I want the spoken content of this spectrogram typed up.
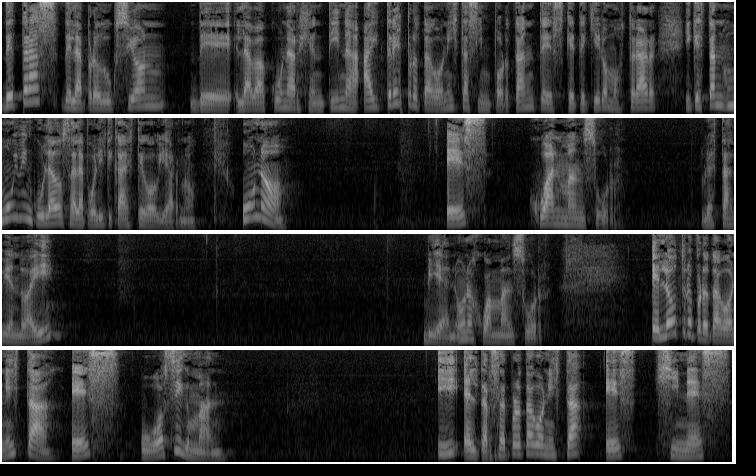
Detrás de la producción de la vacuna argentina hay tres protagonistas importantes que te quiero mostrar y que están muy vinculados a la política de este gobierno. Uno es Juan Mansur. ¿Lo estás viendo ahí? Bien, uno es Juan Mansur. El otro protagonista es Hugo Sigman. Y el tercer protagonista es Ginés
